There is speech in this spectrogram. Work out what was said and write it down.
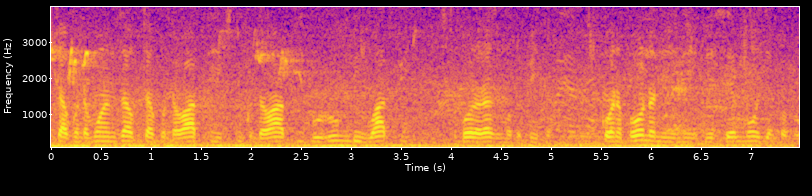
Ukitaka kwenda Mwanza, ukitaka kwenda wapi, sijui kwenda wapi, Burundi, wapi, Tabora lazima utapita. Kwa unapoona ni, ni, ni sehemu moja ambapo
